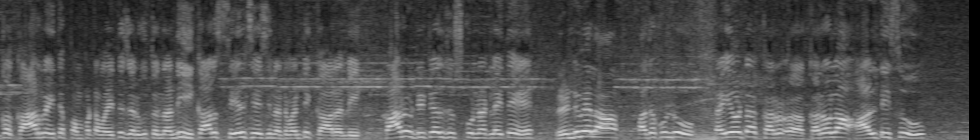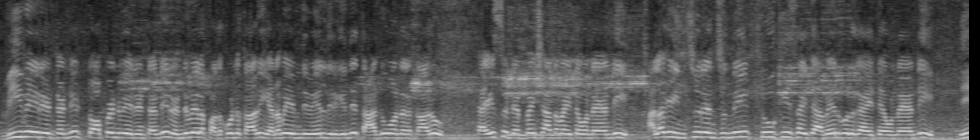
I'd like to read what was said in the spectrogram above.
ఒక కారును అయితే పంపటం అయితే జరుగుతుందండి. ఈ కారు సేల్ చేసినటువంటి కార్ అండి. కారు డీటెయిల్ చూసుకున్నట్లయితే రెండు వేల పదకొండు టయోటా కరో కరోలా ఆల్టీసు వి వేరియంట్ అండి టాప్ అండ్ వేరియంట్ అండి. రెండు వేల పదకొండు కారు ఎనభై ఎనిమిది వేలు తిరిగింది. థర్డ్ ఓనర్ కారు టైర్స్ డెబ్బై శాతం అయితే ఉన్నాయండి. అలాగే ఇన్సూరెన్స్ ఉంది టూ కీస్ అయితే అవైలబుల్గా అయితే ఉన్నాయండి. ఈ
